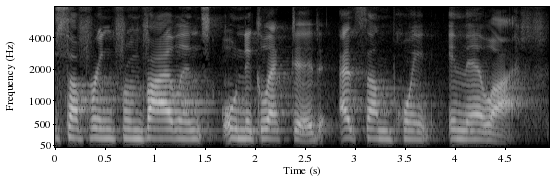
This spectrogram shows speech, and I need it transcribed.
suffering from violence or neglected at some point in their life.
